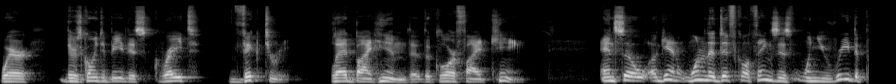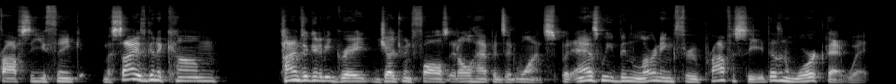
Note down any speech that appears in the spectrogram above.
where there's going to be this great victory led by him, the, the glorified king. And so, again, one of the difficult things is when you read the prophecy, you think Messiah is going to come, times are going to be great, judgment falls, it all happens at once. But as we've been learning through prophecy, it doesn't work that way.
